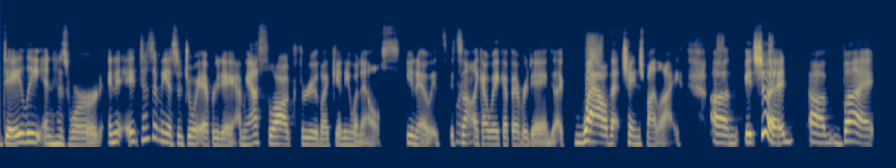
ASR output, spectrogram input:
daily in his word and it, it, doesn't mean it's a joy every day i mean i slog through like anyone else you know it's it's right. not like i wake up every day and be like wow that changed my life um, it should um, but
